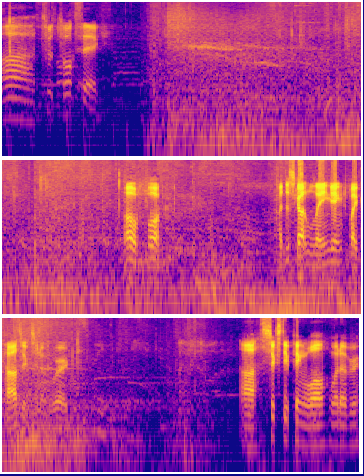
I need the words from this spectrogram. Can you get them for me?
Ah, too toxic. Oh fuck. I just got lane ganked by Kha'Zix and it worked. Ah, 60 ping wall, whatever.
